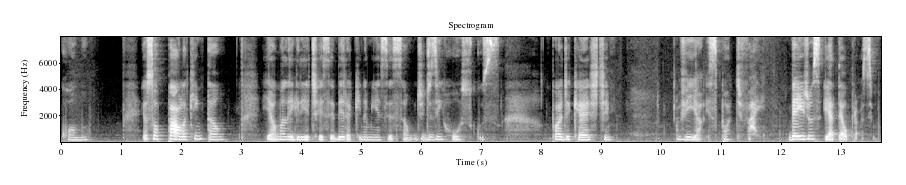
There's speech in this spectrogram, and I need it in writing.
como. Eu sou Paula Quintão e é uma alegria te receber aqui na minha sessão de desenroscos podcast via Spotify. Beijos e até o próximo.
